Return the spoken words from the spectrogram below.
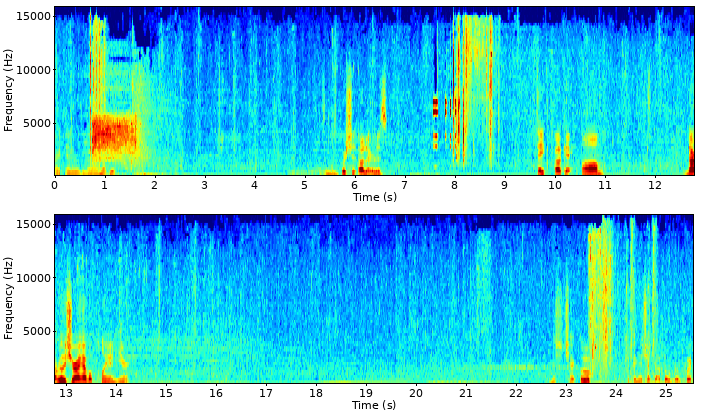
Alright, and there was another one back here. Push it. Oh, there it is. Take. Okay. Um. Not really sure I have a plan here. Let's check. Oh, good thing I checked that boat real quick.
